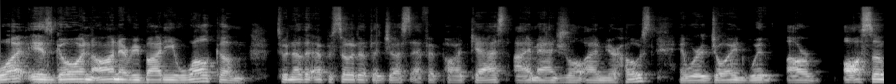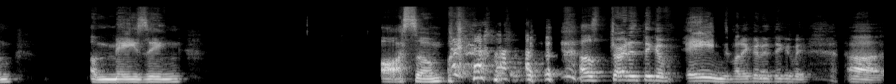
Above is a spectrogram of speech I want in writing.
What is going on, everybody? Welcome to another episode of the Just F It podcast. I'm Angelo, I'm your host, and we're joined with our awesome, amazing, awesome. I was trying to think of A's, but I couldn't think of it. Uh,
